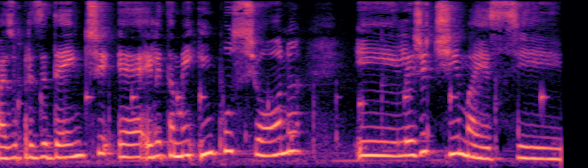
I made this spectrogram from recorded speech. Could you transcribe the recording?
mas o presidente é, ele também impulsiona e legitima esse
